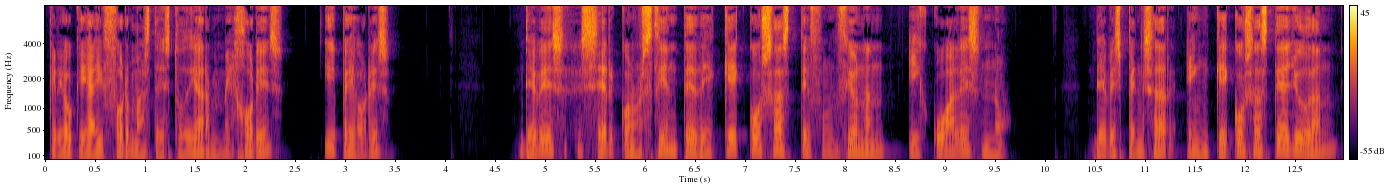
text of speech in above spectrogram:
Creo que hay formas de estudiar mejores y peores. Debes ser consciente de qué cosas te funcionan y cuáles no. Debes pensar en qué cosas te ayudan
